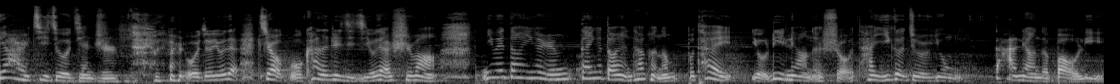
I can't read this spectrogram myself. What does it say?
第二季就简直有点，我觉得有点，至少我看的这几集有点失望，因为当一个人，当一个导演，他可能不太有力量的时候，他一个就是用。大量的暴力，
